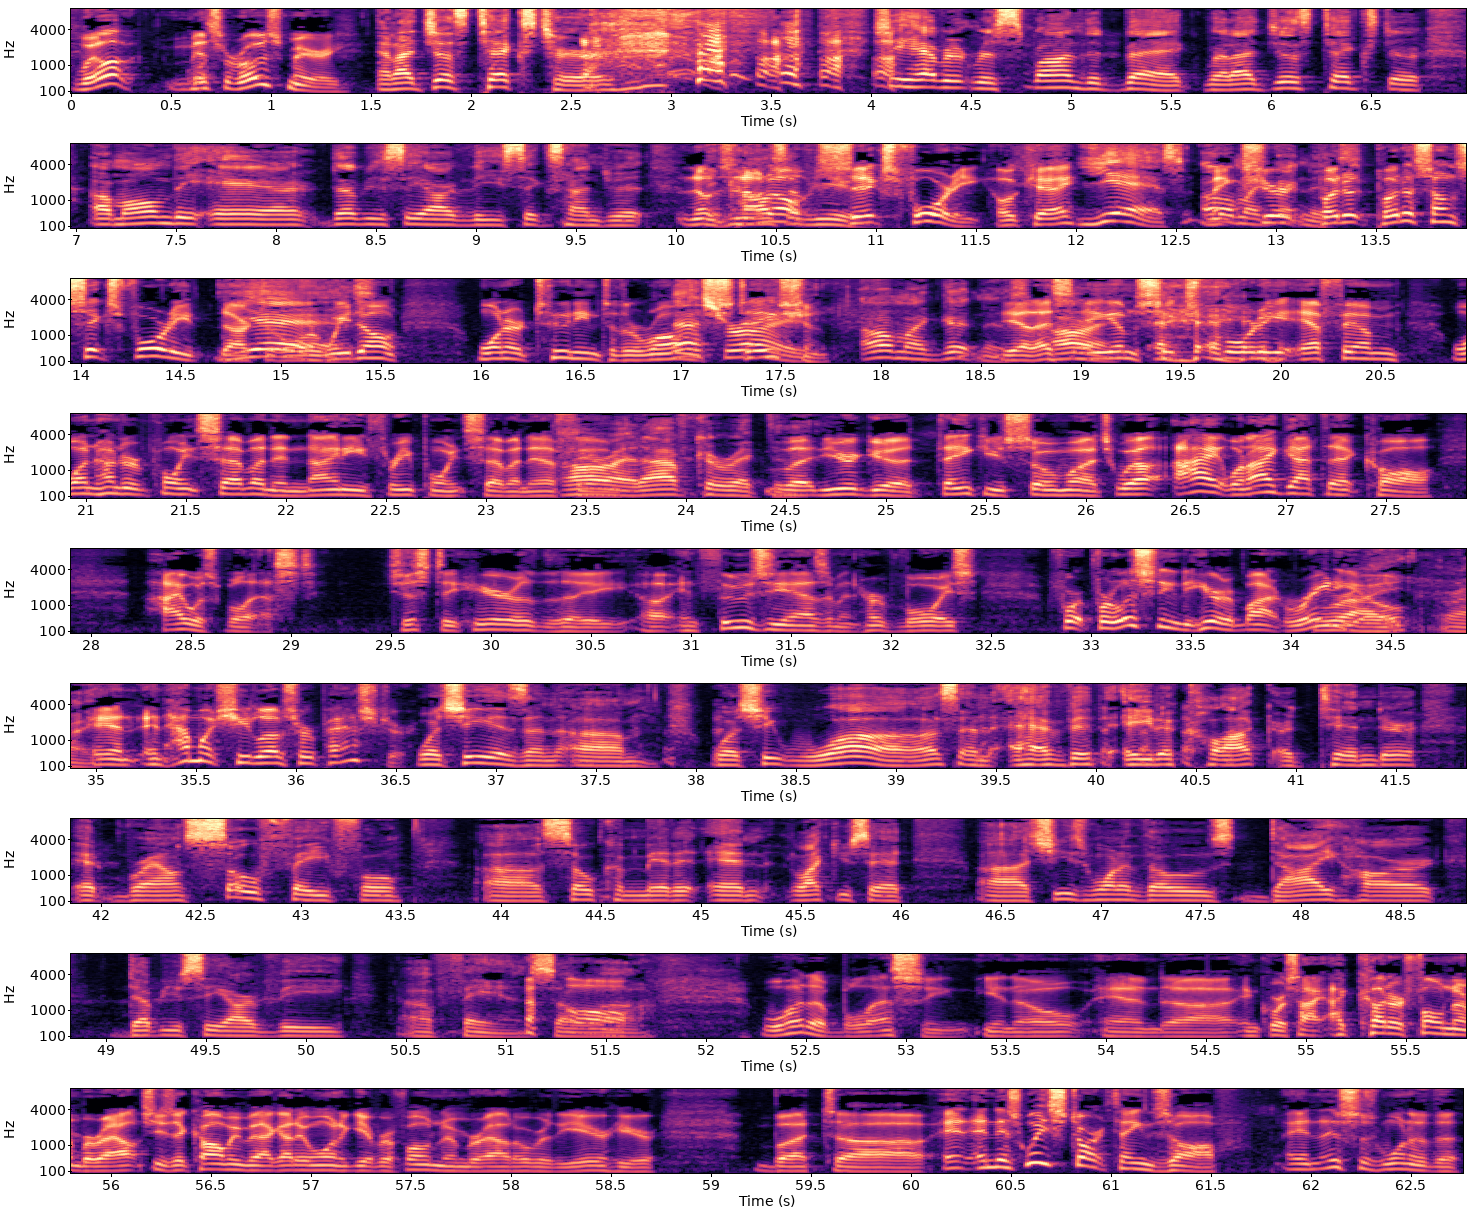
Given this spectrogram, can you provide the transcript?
well, Miss Rosemary. And I just text her. she haven't responded back, but I just text her. I'm on the air, WCRV 600, no, because no, no, of you. 640, okay? Yes. Oh, Make oh, my sure, goodness. Put, it, put us on 640, Dr. Yes. Orr. We don't want her tuning to the wrong that's station. Right. Oh, my goodness. Yeah, that's All AM right. 640, FM 100.7, and 93.7 FM. All right, I've corrected. But you're good. Thank you so much. Well, I when I got that call, I was blessed just to hear the uh, enthusiasm in her voice for, for listening to hear about radio Right, right. and and how much she loves her pastor. Well, she is an um, well, she was an avid eight o'clock attender at Brown. So faithful, uh, so committed, and like you said, uh, she's one of those diehard WCRV uh, fans. So. Uh, What a blessing, you know. And, uh, and of course, I, I cut her phone number out. She said, call me back. I didn't want to give her phone number out over the air here. But, uh, and, and as we start things off, and this is one of the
